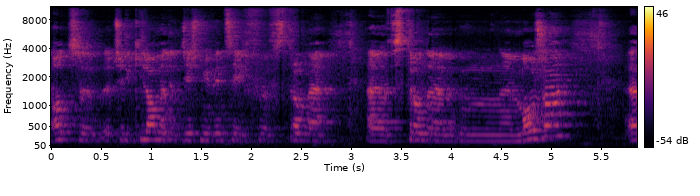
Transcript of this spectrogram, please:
od, czyli kilometr gdzieś mniej więcej w, w stronę, e, w stronę mm, morza. E,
